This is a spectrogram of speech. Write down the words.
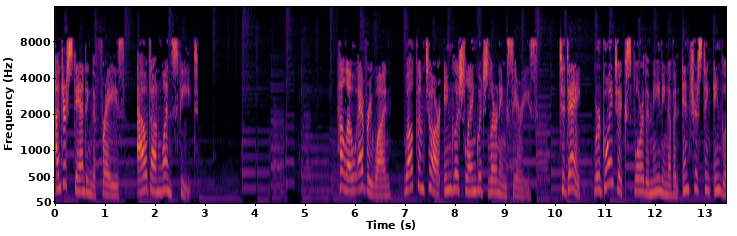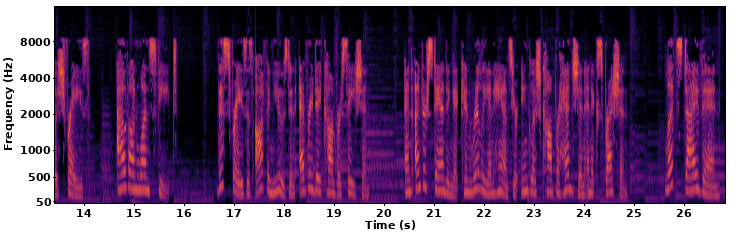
Understanding the phrase, out on one's feet. Hello everyone, welcome to our English language learning series. Today, we're going to explore the meaning of an interesting English phrase, out on one's feet. This phrase is often used in everyday conversation, and understanding it can really enhance your English comprehension and expression. Let's dive in.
